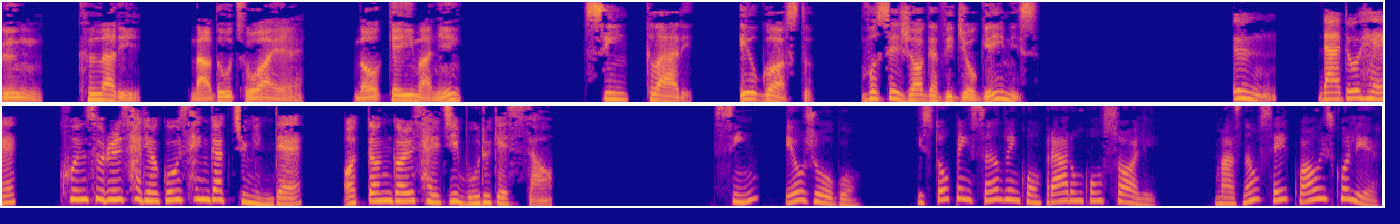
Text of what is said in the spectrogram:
응, 클라리. 나도 좋아해. 너 게임하니? Sim, Clary. Eu gosto. Você joga videogames? 응, 나도 해. 콘솔을 사려고 생각 중인데, 어떤 걸 살지 모르겠어. Sim, eu jogo. Estou pensando em comprar um console. Mas não sei qual escolher.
